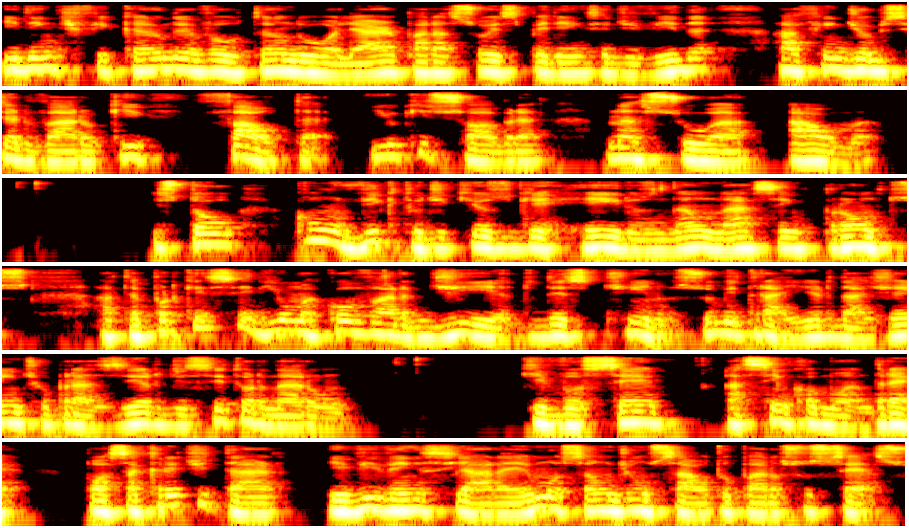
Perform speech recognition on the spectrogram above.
identificando e voltando o olhar para a sua experiência de vida a fim de observar o que falta e o que sobra na sua alma. Estou convicto de que os guerreiros não nascem prontos, até porque seria uma covardia do destino subtrair da gente o prazer de se tornar um. Que você assim como André, possa acreditar e vivenciar a emoção de um salto para o sucesso,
